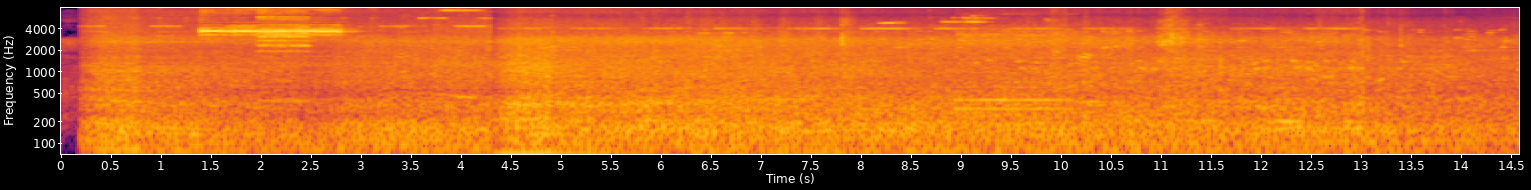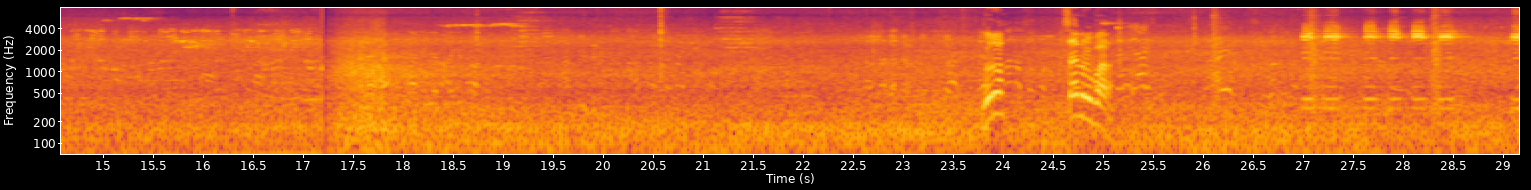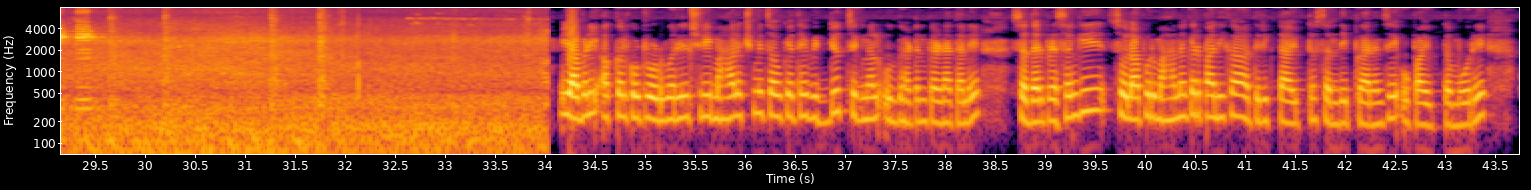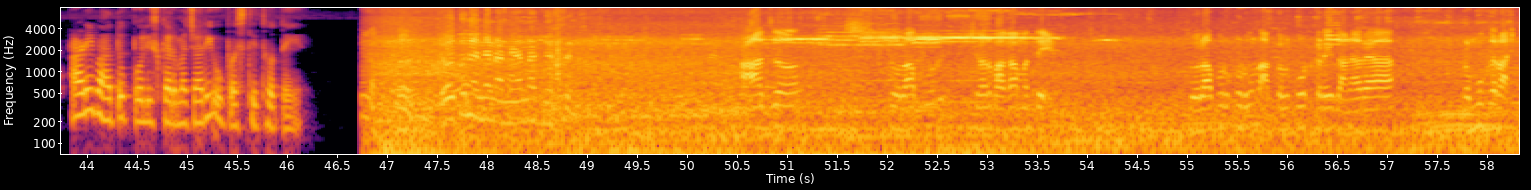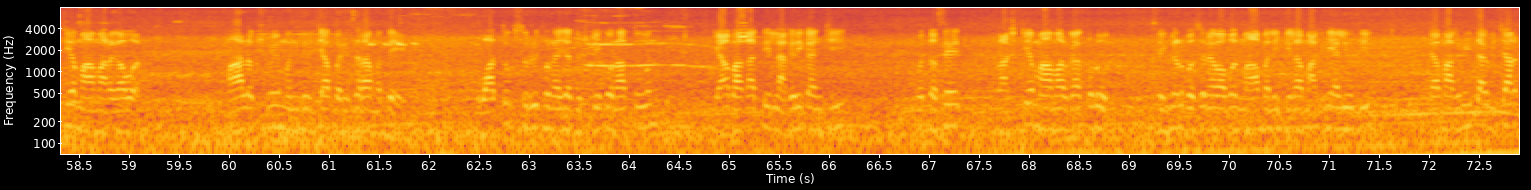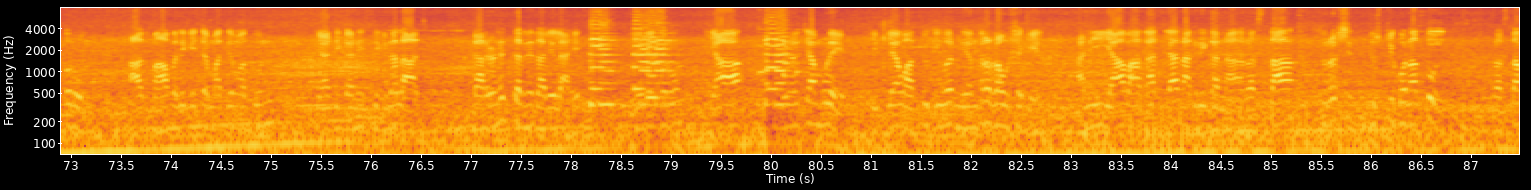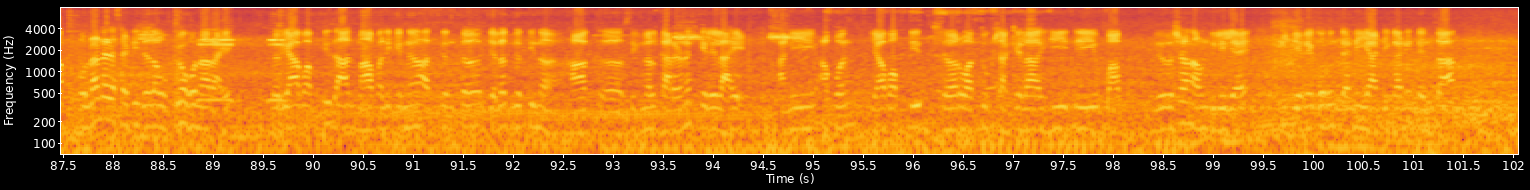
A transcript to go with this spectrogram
गुरु साहेब उभारा यावेळी अक्कलकोट रोडवरील श्री महालक्ष्मी चौक येथे विद्युत सिग्नल उद्घाटन करण्यात आले. सदर प्रसंगी सोलापूर महानगरपालिका अतिरिक्त आयुक्त संदीप कारंजे उपायुक्त मोरे आणि वाहतूक पोलीस कर्मचारी उपस्थित होते. आज सोलापूर शहर भागामध्ये सोलापूरकडून अक्कलकोटकडे जाणाऱ्या प्रमुख राष्ट्रीय महामार्गावर महालक्ष्मी मंदिरच्या परिसरामध्ये वाहतूक सुरळीत होण्याच्या दृष्टिकोनातून या भागातील नागरिकांची व तसेच राष्ट्रीय महामार्गाकडून सिग्नल बसवण्याबाबत महापालिकेला मागणी आली होती. त्या मागणीचा विचार करून आज महापालिकेच्या माध्यमातून या ठिकाणी सिग्नल आज कार्यान्वित करण्यात आलेलं आहे. जेणेकरून या टनलच्यामुळे इथल्या वाहतुकीवर नियंत्रण राहू शकेल आणि या भागातल्या नागरिकांना रस्ता सुरक्षित दृष्टिकोनातून रस्ता ओलांडण्यासाठी त्याचा उपयोग होणार आहे. तर या बाबतीत आज महापालिकेनं अत्यंत जलद गतीनं हा सिग्नल कार्यान्वित केलेला आहे आणि आपण या बाबतीत शहर वाहतूक शाखेला ही ती बाब निदर्शन आणून दिलेली आहे की जेणेकरून त्यांनी या ठिकाणी त्यांचा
